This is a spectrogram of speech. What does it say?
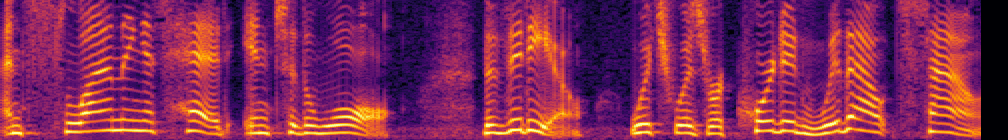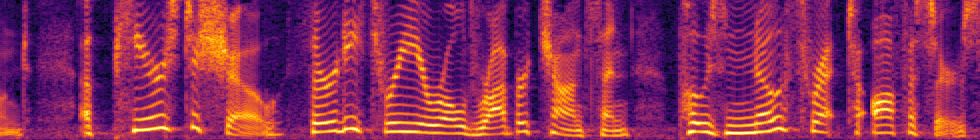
and slamming his head into the wall. The video, which was recorded without sound, appears to show 33-year-old Robert Johnson posed no threat to officers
